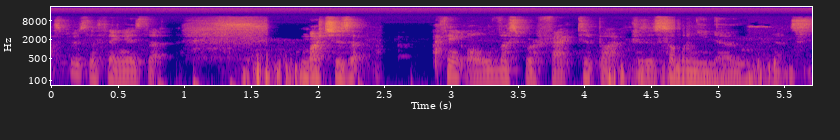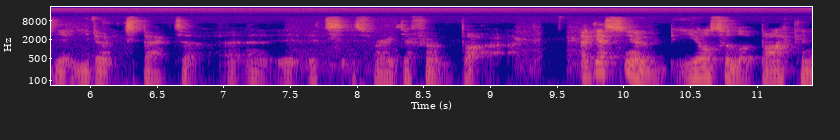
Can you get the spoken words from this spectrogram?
suppose the thing is that much as I think all of us were affected by it because it's someone you know, it's, you don't expect it, and it, it's it's very different. But I guess you know you also look back, and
